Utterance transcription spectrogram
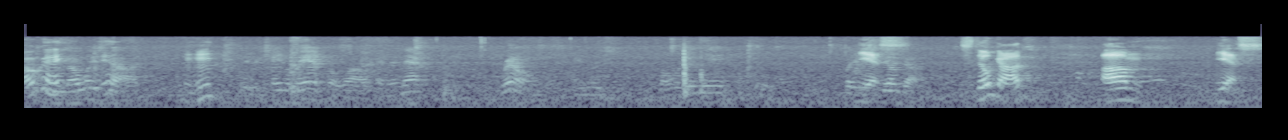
Okay. He was always yeah. God. Mm-hmm. He became a man for a while, and in that realm, he was lower than the angels. But he Yes. still God. Still God. Um, yes.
